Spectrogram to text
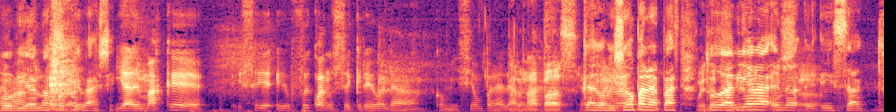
Gobierno de Jorge Valle. Y además que ese, eh, fue cuando se creó la Comisión para la Para Paz. la Paz. ¿se La? Comisión para la Paz. Fue la Todavía era- cosa. exacto.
